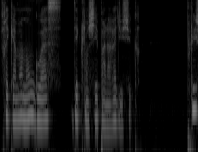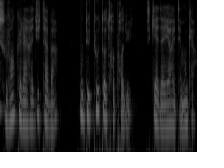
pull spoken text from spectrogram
fréquemment l'angoisse déclenchée par l'arrêt du sucre, plus souvent que l'arrêt du tabac ou de tout autre produit, ce qui a d'ailleurs été mon cas.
